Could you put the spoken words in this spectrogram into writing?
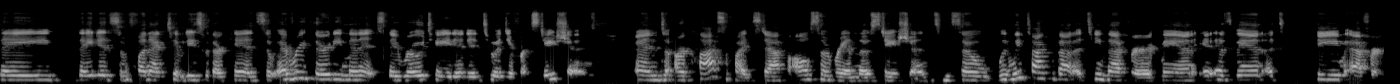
they they did some fun activities with our kids. So every 30 minutes they rotated into a different station and our classified staff also ran those stations. And so when we talk about a team effort, man, it has been a team effort.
